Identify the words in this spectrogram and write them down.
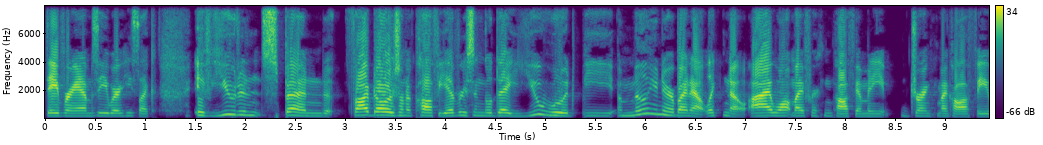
Dave Ramsey, where he's like, if you didn't spend $5 on a coffee every single day, you would be a millionaire by now. Like, no, I want my freaking coffee. I'm going to drink my coffee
